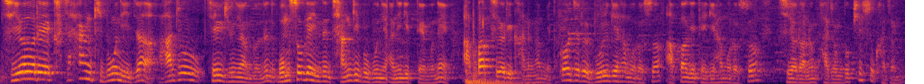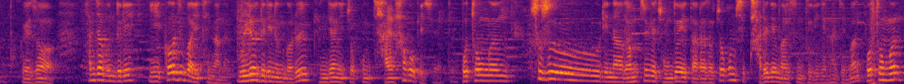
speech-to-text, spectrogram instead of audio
지혈의 가장 기본이자 아주 제일 중요한 거는 몸속에 있는 장기 부분이 아니기 때문에 압박 지혈이 가능합니다. 꺼즈를 물게 함으로써 압박이 되게 함으로써 지혈하는 과정도 필수 과정입니다. 그래서 환자분들이 이 꺼즈 바이팅하는 물려드리는 거를 굉장히 조금 잘 하고 계셔야 돼요. 보통은 수술이나 염증의 정도에 따라서 조금씩 다르게 말씀드리긴 하지만 보통은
